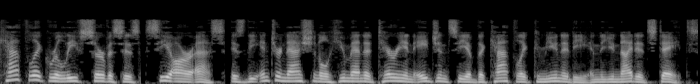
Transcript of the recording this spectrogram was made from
Catholic Relief Services (CRS) is the international humanitarian agency of the Catholic community in the United States.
